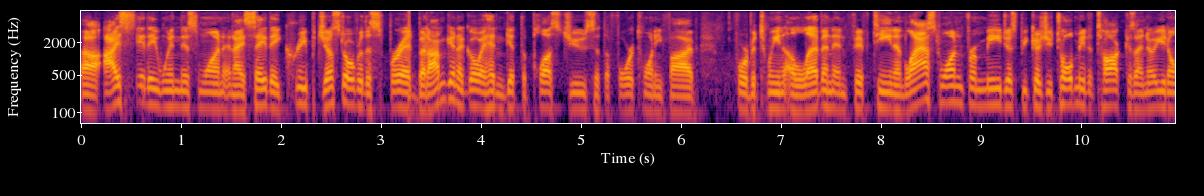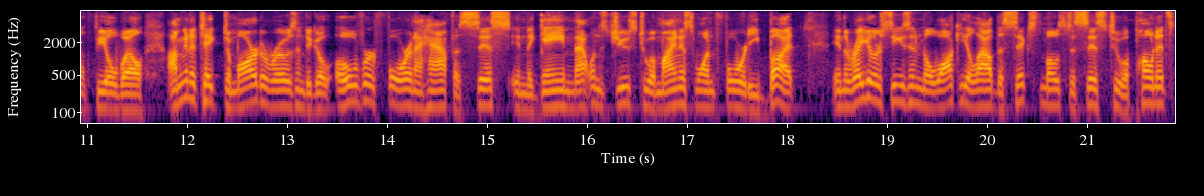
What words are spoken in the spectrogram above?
Uh, I say they win this one, and I say they creep just over the spread, but I'm going to go ahead and get the plus juice at the 425 for between 11 and 15. And last one from me, just because you told me to talk because I know you don't feel well, I'm going to take DeMar DeRozan to go over four and a half assists in the game. That one's juiced to a minus 140, but in the regular season, Milwaukee allowed the sixth most assists to opponents,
